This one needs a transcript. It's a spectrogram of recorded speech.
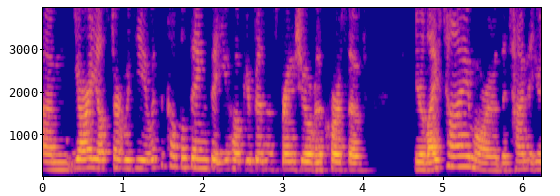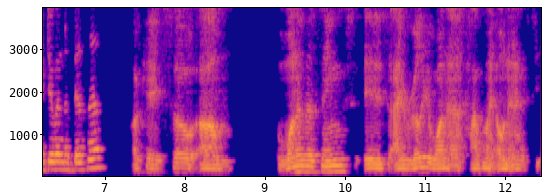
um, Yari, I'll start with you. What's a couple things that you hope your business brings you over the course of your lifetime or the time that you're doing the business? Okay, so um, one of the things is I really want to have my own NFT,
